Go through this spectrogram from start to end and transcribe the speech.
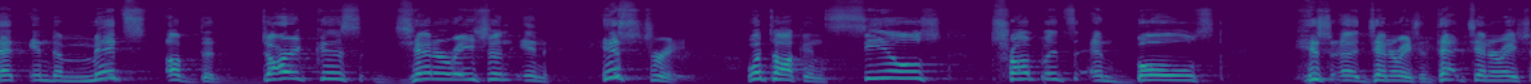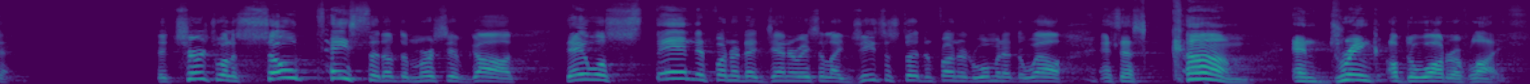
that in the midst of the darkest generation in history, we're talking seals, trumpets, and bowls, his uh, generation, that generation. The church will have so tasted of the mercy of God, they will stand in front of that generation like Jesus stood in front of the woman at the well and says, Come and drink of the water of life.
